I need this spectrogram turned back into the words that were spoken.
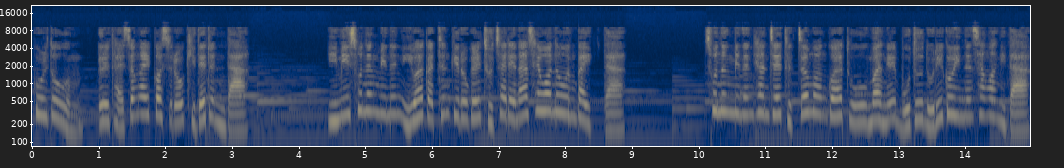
골 도움을 달성할 것으로 기대된다. 이미 손흥민은 이와 같은 기록을 두 차례나 세워놓은 바 있다. 손흥민은 현재 득점왕과 도움왕을 모두 노리고 있는 상황이다.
